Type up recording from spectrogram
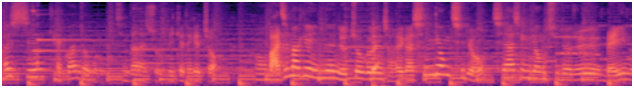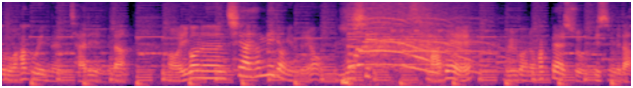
훨씬 객관적으로 진단할 수 있게 되겠죠. 어, 마지막에 있는 이쪽은 저희가 신경치료, 치아 신경치료를 메인으로 하고 있는 자리입니다. 어, 이거는 치아 현미경인데요. 24대의 물건을 확배할 수 있습니다.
